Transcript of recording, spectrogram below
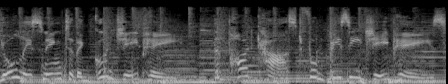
You're listening to The Good GP, the podcast for busy GPs.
